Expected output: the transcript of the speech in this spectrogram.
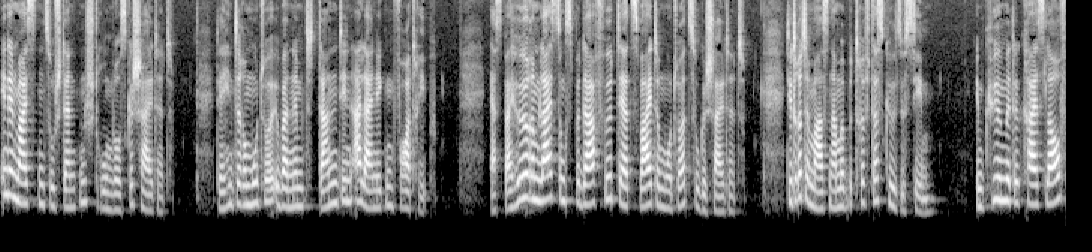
in den meisten Zuständen stromlos geschaltet. Der hintere Motor übernimmt dann den alleinigen Vortrieb. Erst bei höherem Leistungsbedarf wird der zweite Motor zugeschaltet. Die dritte Maßnahme betrifft das Kühlsystem. Im Kühlmittelkreislauf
